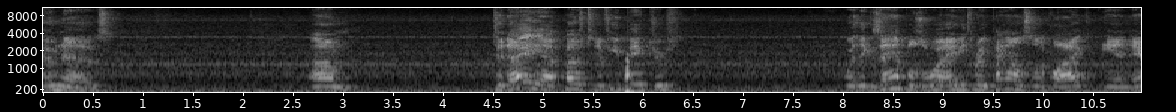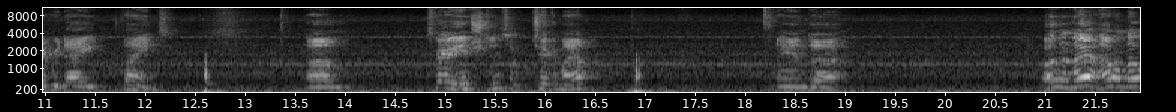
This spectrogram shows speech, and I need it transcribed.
Who knows? Um, today I posted a few pictures with examples of what 83 pounds look like in everyday things. Um, it's very interesting, so check them out. And uh, other than that, I don't know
